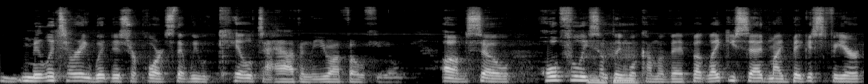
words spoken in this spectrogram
military witness reports that we would kill to have in the UFO field. Um, so hopefully something will come of it. But like you said, my biggest fear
